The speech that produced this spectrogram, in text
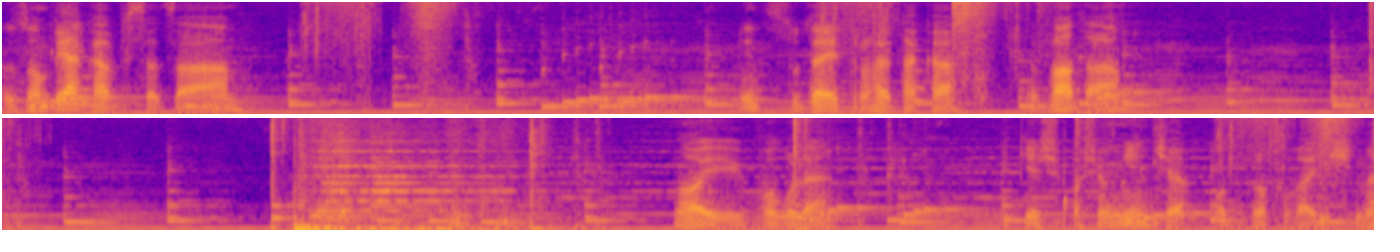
zombiaka wysadzała. Więc tutaj trochę taka wada. No i w ogóle jakieś osiągnięcia odblokowaliśmy.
